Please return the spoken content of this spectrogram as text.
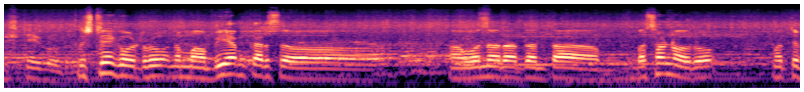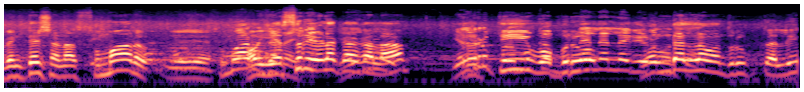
ಕೃಷ್ಣೇಗೌಡರು. ಕೃಷ್ಣೇಗೌಡರು ನಮ್ಮ ಬಿ ಎಂ ಕಾರ್ಸ್ ಓನರಾದಂಥ ಬಸಣ್ಣವರು ಮತ್ತು ವೆಂಕಟೇಶಣ್ಣ ಸುಮಾರು ಈ- ಅವ್ರ ಹೆಸರು ಹೇಳೋಕ್ಕಾಗಲ್ಲ. ಪ್ರತಿ ಒಬ್ಬರು ಒಂದಲ್ಲ ಒಂದು ರೂಪದಲ್ಲಿ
